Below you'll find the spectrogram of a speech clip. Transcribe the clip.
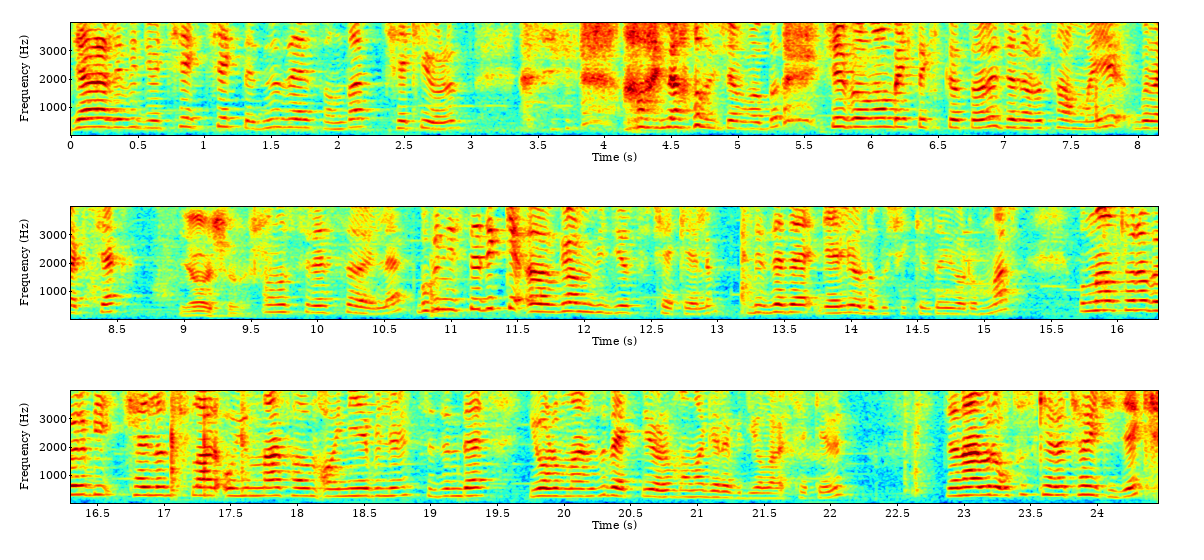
Caner'le video çek çek dediniz, en sonunda çekiyoruz. Hala alışamadı. Şöyle bir 10-15 dakika sonra Caner utanmayı bırakacak. Yavaş yavaş. Onun süresi öyle. Bugün istedik ki övgüm videosu çekelim. Bize de geliyordu bu şekilde yorumlar. Bundan sonra böyle bir challenge'lar, oyunlar falan oynayabiliriz. Sizin de yorumlarınızı bekliyorum. Ona göre videolar çekeriz. Caner böyle 30 kere çay içecek.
